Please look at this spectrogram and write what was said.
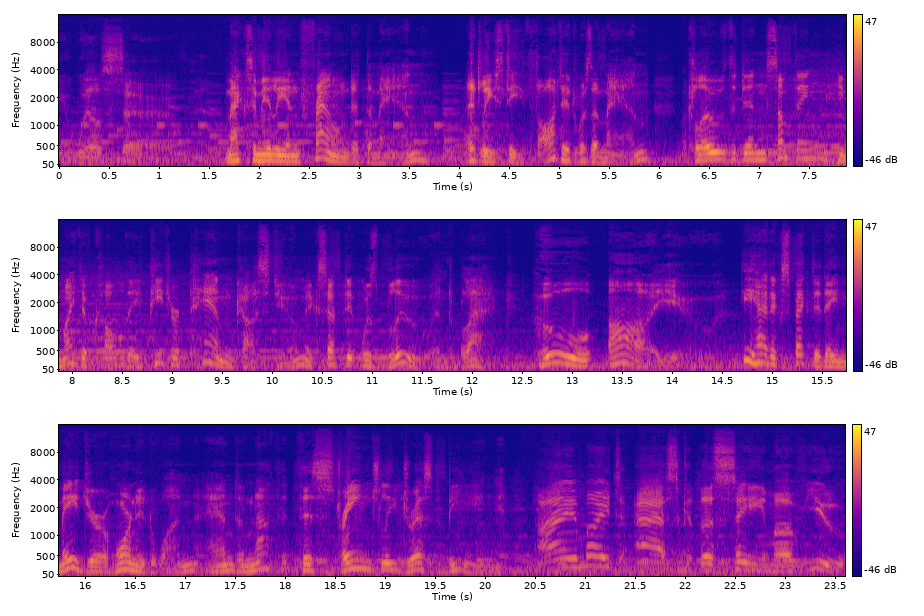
you will serve. Maximilian frowned at the man. At least he thought it was a man, clothed in something he might have called a Peter Pan costume, except it was blue and black. Who are you? He had expected a major horned one, and not this strangely dressed being. I might ask the same of you,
